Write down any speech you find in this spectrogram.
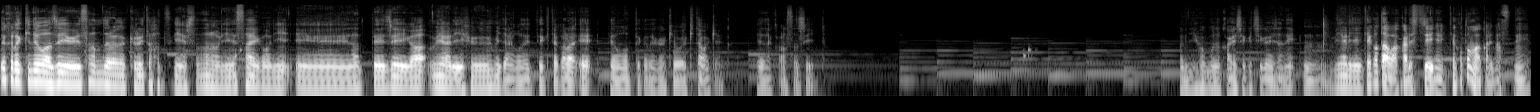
だから昨日は J よりサンドラが黒いと発言したなのに、最後に、えー、なって J がメアリーふーみたいなこと言ってきたから、えって思った方が今日は来たわけやんか。いや、だからさ、J と。日本語の解釈違いじゃね。うん。メアリーの言いたいことはわかるし、ジェイの言ってることもわかりますね。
